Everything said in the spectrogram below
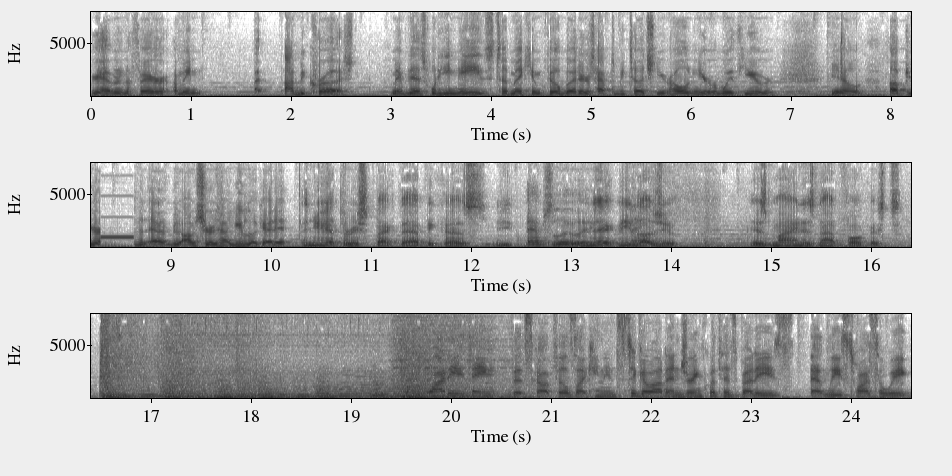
you're having an affair. I mean, I, I'd be crushed. Maybe that's what he needs to make him feel better is have to be touching you or holding you or with you or, you know, up your uh, I'm sure is how you look at it. And you have to respect that because you, Absolutely. Nick, he loves you. His mind is not focused. Why do you think that Scott feels like he needs to go out and drink with his buddies at least twice a week?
